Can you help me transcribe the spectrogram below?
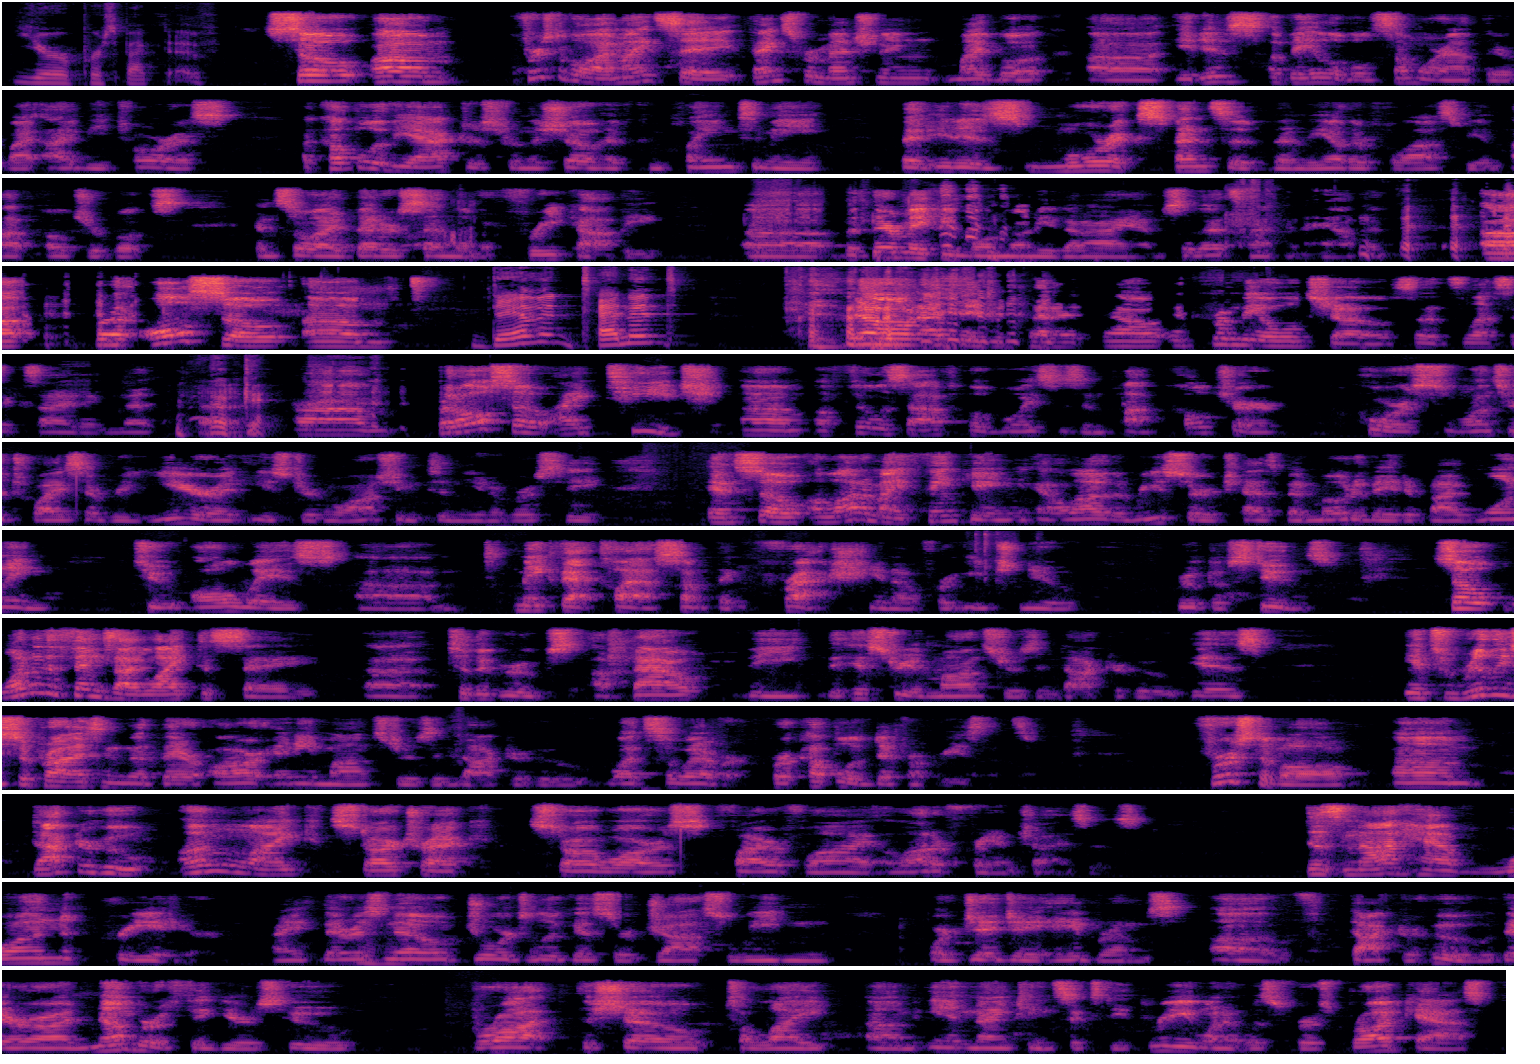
your perspective. So, um, first of all, I might say thanks for mentioning my book. Uh, it is available somewhere out there by IB Tauris. A couple of the actors from the show have complained to me that it is more expensive than the other philosophy and pop culture books, and so I'd better send them a free copy. Uh, but they're making more money than I am, so that's not going to happen. Uh, but also, um, Damn it, Tennant! no, not David Tennant. No, it's from the old show, so it's less exciting. But Okay, um, but also, I teach um, a philosophical voices in pop culture course once or twice every year at Eastern Washington University. And so, a lot of my thinking and a lot of the research has been motivated by wanting to always um, make that class something fresh, you know, for each new group of students. So, one of the things I like to say uh, to the groups about the, the history of monsters in Doctor Who is it's really surprising that there are any monsters in Doctor Who whatsoever for a couple of different reasons. First of all, um, Doctor Who, unlike Star Trek, Star Wars, Firefly, a lot of franchises, does not have one creator, right? There is no George Lucas or Joss Whedon or J.J. Abrams of Doctor Who. There are a number of figures who brought the show to light um, in 1963 when it was first broadcast.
